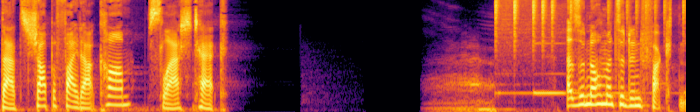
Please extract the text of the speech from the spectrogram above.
That's shopify.com slash tech. Also nochmal zu den Fakten.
